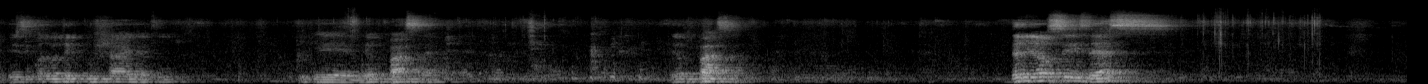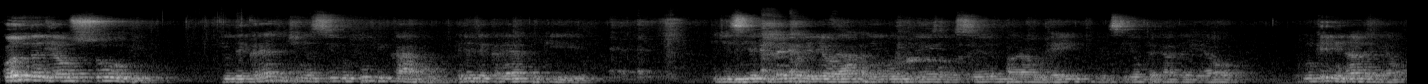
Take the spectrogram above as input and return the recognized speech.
De vez em quando eu vou ter que puxar ele aqui, porque o tempo passa, né? O tempo passa. Daniel 6,10 Quando Daniel soube que o decreto tinha sido publicado, aquele decreto que, que dizia que nem poderia orar para nenhum outro Deus a não ser para o rei, eles queriam pegar Daniel, incriminar Daniel.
